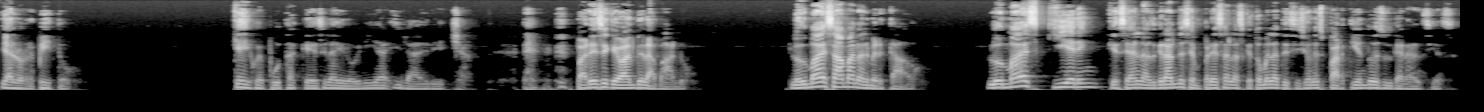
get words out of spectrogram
Ya lo repito. Qué hijo de puta que es la ironía y la derecha. parece que van de la mano. Los maes aman al mercado. Los maes quieren que sean las grandes empresas las que tomen las decisiones partiendo de sus ganancias.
